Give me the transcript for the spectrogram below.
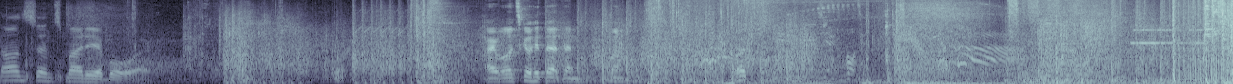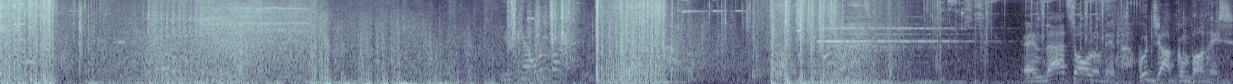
Nonsense, my dear boy. Alright, well, let's go hit that then. Come on. What? You kill me And that's all of them. Good job, compadres.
